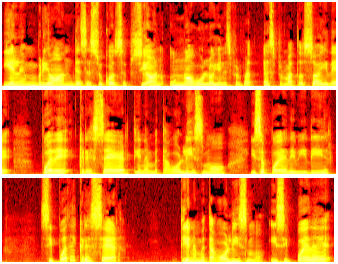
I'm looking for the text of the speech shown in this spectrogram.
Y el embrión, desde su concepción, un óvulo y un espermatozoide, puede crecer, tiene metabolismo y se puede dividir. Si puede crecer, tiene metabolismo. Y si puede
